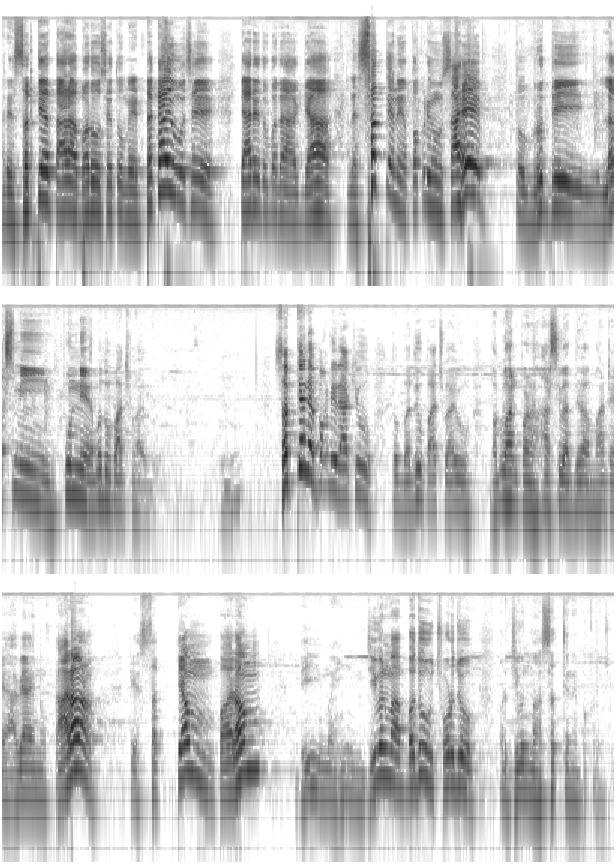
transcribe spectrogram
અરે સત્ય તારા ભરોસે તો મેં ટકાયું છે, ત્યારે તો બધા ગયા. અને સત્યને પકડ્યું સાહેબ, તો વૃદ્ધિ, લક્ષ્મી, પુણ્ય બધું પાછું આવ્યું. સત્યને પકડી રાખ્યું તો બધું પાછું આવ્યું. ભગવાન પણ આશીર્વાદ દેવા માટે આવ્યા. એનું કારણ કે સત્યમ પરમ ધીમહી. જીવનમાં બધું છોડજો, પણ જીવનમાં સત્યને પકડજો.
